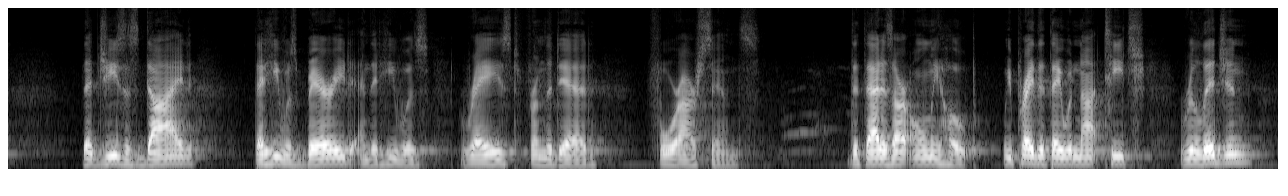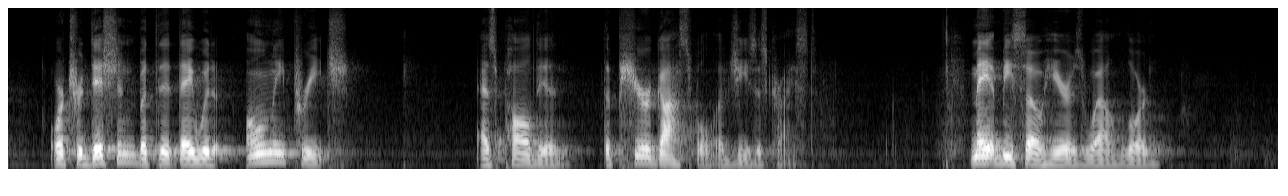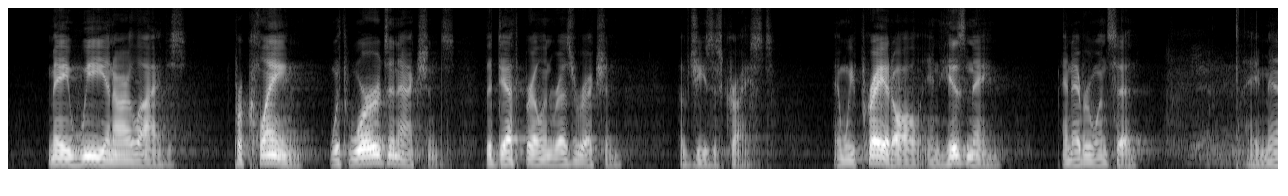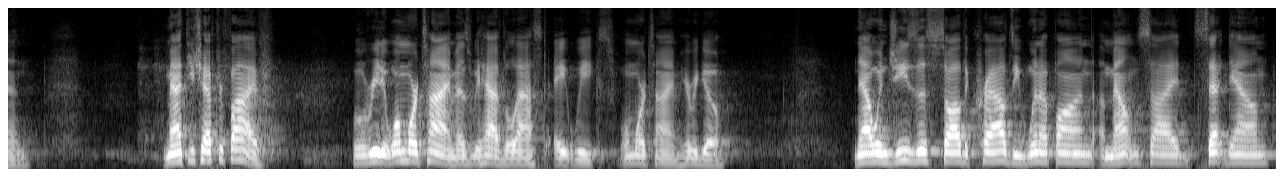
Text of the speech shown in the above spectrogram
that Jesus died, that he was buried, and that he was raised from the dead for our sins. That that is our only hope. We pray that they would not teach religion or tradition, but that they would only preach, as Paul did, the pure gospel of Jesus Christ. May it be so here as well, Lord. May we in our lives proclaim with words and actions the death, burial, and resurrection of Jesus Christ. And we pray it all in His name. And everyone said, Amen. Amen. Matthew chapter 5. We'll read it one more time as we have the last eight weeks. One more time. Here we go. Now, when Jesus saw the crowds, he went up on a mountainside, sat down,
